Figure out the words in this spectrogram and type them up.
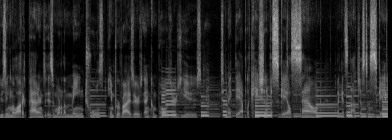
Using melodic patterns is one of the main tools improvisers and composers use to make the application of a scale sound like it's not just a scale.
